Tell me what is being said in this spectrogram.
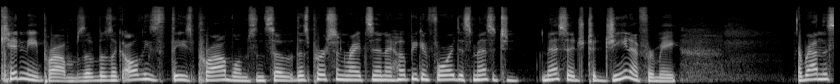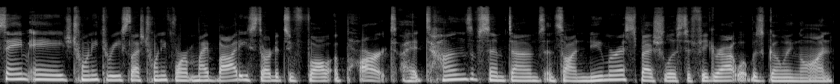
kidney problems. It was like all these these problems. And so this person writes in, I hope you can forward this message to, message to Gina for me. Around the same age, 23 slash 24, my body started to fall apart. I had tons of symptoms and saw numerous specialists to figure out what was going on.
